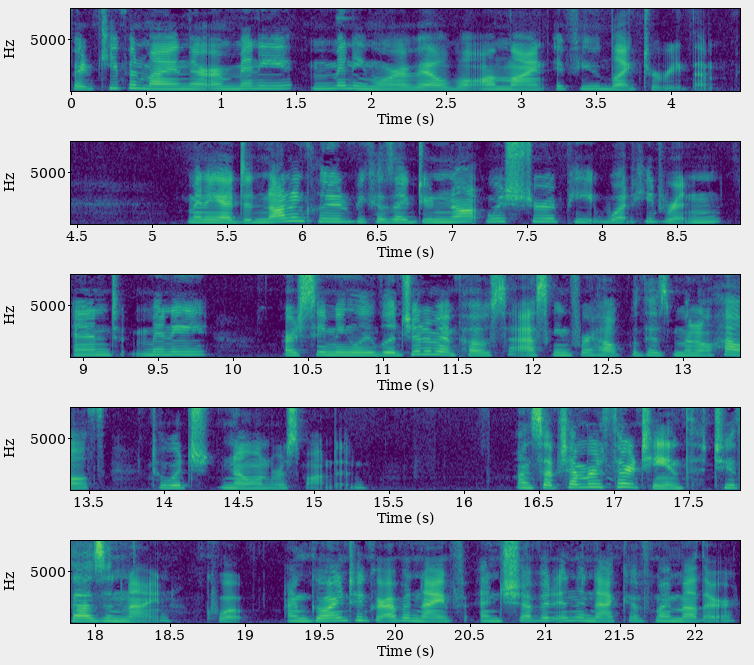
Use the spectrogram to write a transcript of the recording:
but keep in mind there are many, many more available online if you'd like to read them. Many I did not include because I do not wish to repeat what he'd written, and many are seemingly legitimate posts asking for help with his mental health, to which no one responded. On September 13th, 2009, quote, I'm going to grab a knife and shove it in the neck of my mother.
